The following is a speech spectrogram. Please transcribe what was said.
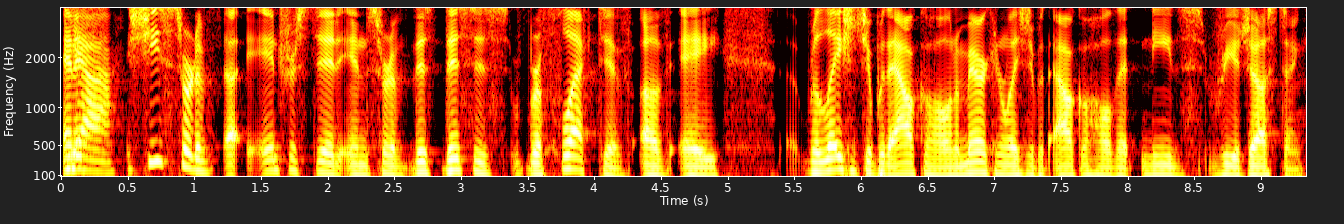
and Yeah. it's, she's sort of uh, interested in sort of this. This is reflective of a relationship with alcohol, an American relationship with alcohol that needs readjusting,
